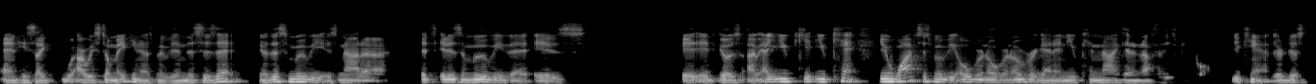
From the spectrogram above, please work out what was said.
and he's like are we still making those movies and this is it you know this movie is not a it's it is a movie that is. It, it goes. I mean, you can't, you can't. You watch this movie over and over and over again, and you cannot get enough of these people. You can't. They're just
